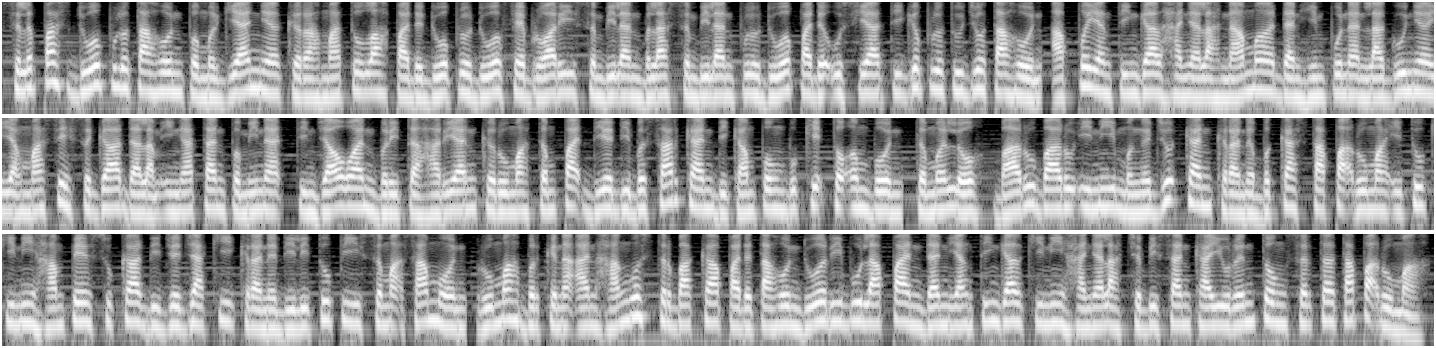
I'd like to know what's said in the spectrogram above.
Selepas 20 tahun pemergiannya ke Rahmatullah pada 22 Februari 1992 pada usia 37 tahun, apa yang tinggal hanyalah nama dan himpunan lagunya yang masih segar dalam ingatan peminat tinjauan berita harian ke rumah tempat dia dibesarkan di Kampung Bukit Tok Embun, Temeloh, baru-baru ini mengejutkan kerana bekas tapak rumah itu kini hampir sukar dijejaki kerana dilitupi semak samun, rumah berkenaan hangus terbakar pada tahun 2008 dan yang tinggal kini hanyalah adalah cebisan kayu rentung serta tapak rumah.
